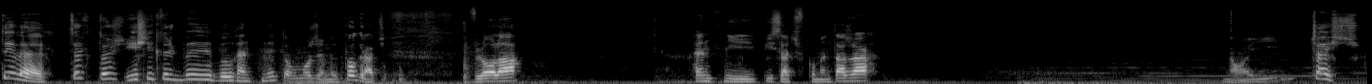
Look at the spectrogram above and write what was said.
tyle. Chce ktoś, jeśli ktoś by był chętny, to możemy pograć w Lola. Chętni pisać w komentarzach. No i cześć!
